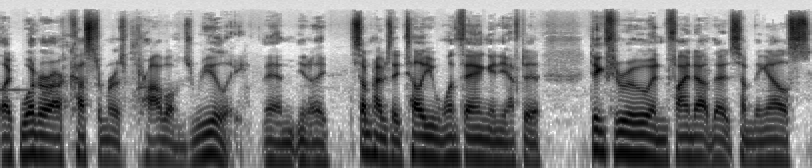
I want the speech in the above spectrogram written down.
like what are our customers problems really? And you know they sometimes they tell you one thing and you have to dig through and find out that it's something else.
